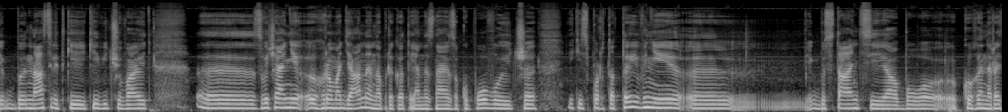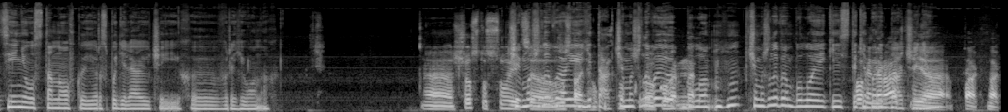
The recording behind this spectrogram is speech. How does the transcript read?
якби, наслідки, які відчувають звичайні громадяни, наприклад, я не знаю, закуповуючи якісь портативні е, якби, станції або когенераційні установки і розподіляючи їх е, в регіонах. Е, Що стосується Чи можливо і так, чи можливо когерне- було угу. чи можливо було якесь таке передбачення? Так, так.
